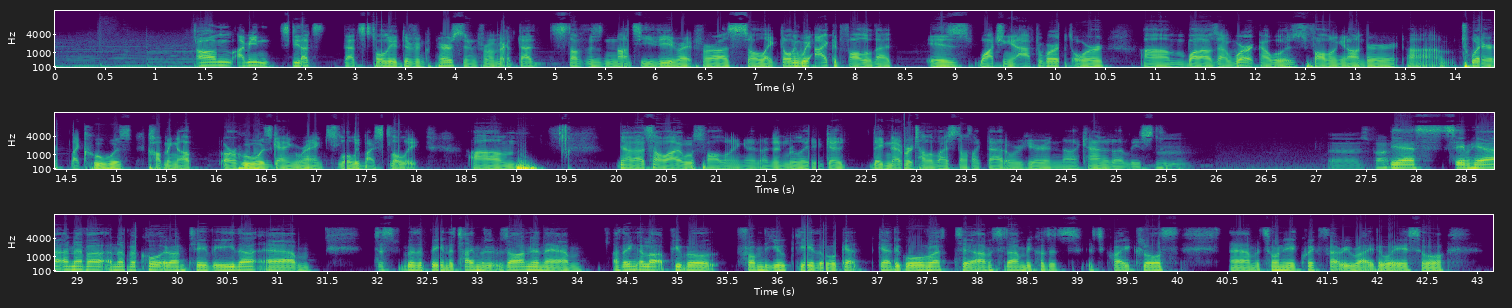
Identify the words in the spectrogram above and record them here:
Um, I mean, see, that's that's totally a different comparison from America. That stuff is not TV, right, for us. So, like, the only way I could follow that is watching it afterwards, or um, while I was at work, I was following it on their um, Twitter, like who was coming up or who was getting ranked slowly by slowly. Um, yeah, that's how I was following it. I didn't really get. They never televise stuff like that over here in uh, Canada, at least. Hmm. Uh, Spark? Yes, same here. I never, I never caught it on TV either. Um, just with it being the time that it was on, and um, I think a lot of people from the UK that will get get to go over to Amsterdam because it's it's quite close. Um, it's only a quick ferry ride away, so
